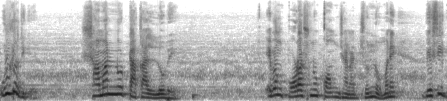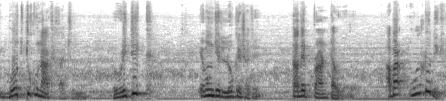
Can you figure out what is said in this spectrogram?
উল্টো দিকে, সামান্য টাকার লোভে এবং পড়াশুনো কম জানার জন্য মানে বেসিক বোধটুকু না থাকার জন্য ঋতিক এবং যে লোকেশ আছে, তাদের প্রাণটাও গেল আবার উল্টো দিকে,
